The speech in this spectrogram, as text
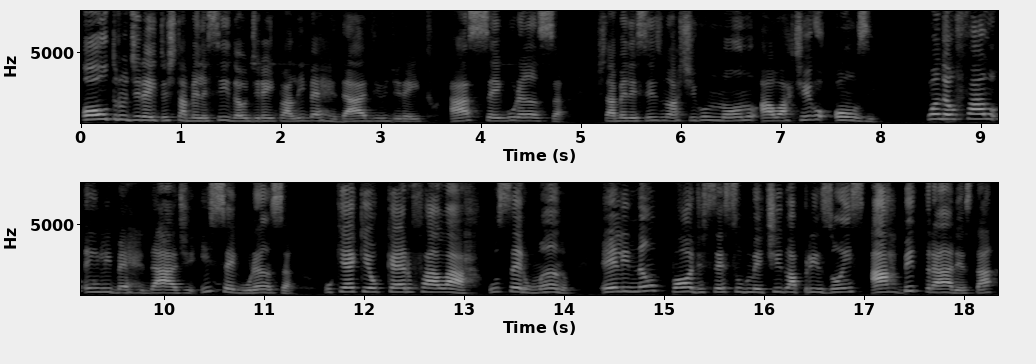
Outro direito estabelecido é o direito à liberdade e o direito à segurança estabelecidos no artigo 9 ao artigo 11. Quando eu falo em liberdade e segurança, o que é que eu quero falar? O ser humano, ele não pode ser submetido a prisões arbitrárias, tá?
